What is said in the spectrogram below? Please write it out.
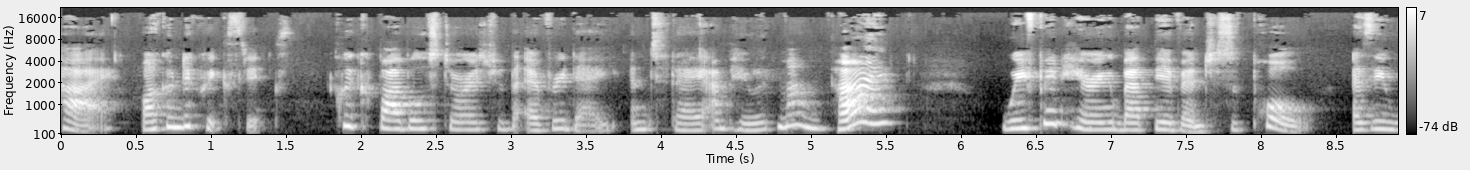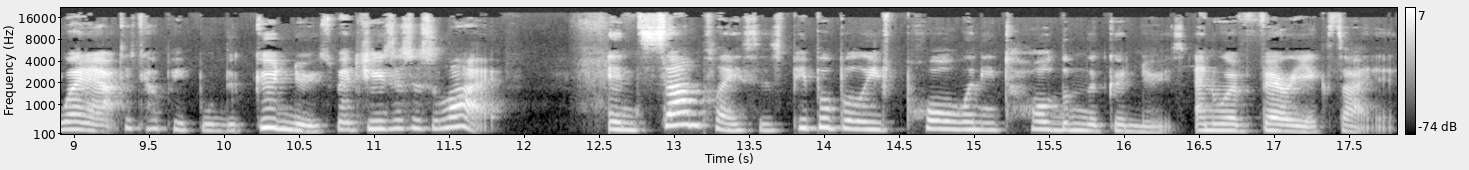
Hi, welcome to Quick Sticks, quick Bible stories for the everyday, and today I'm here with Mum. Hi. We've been hearing about the adventures of Paul as he went out to tell people the good news that Jesus is alive. In some places, people believed Paul when he told them the good news and were very excited.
